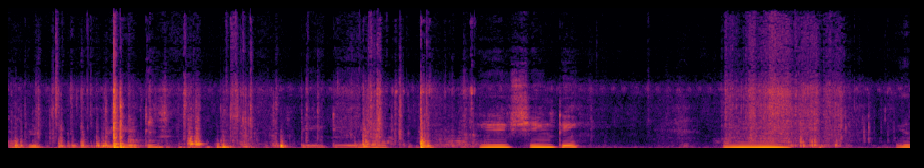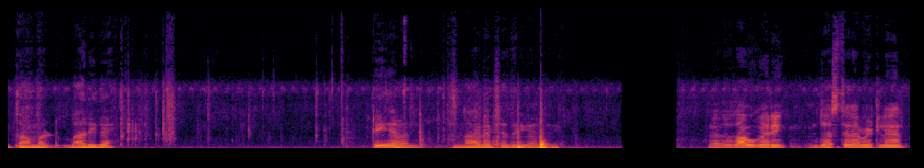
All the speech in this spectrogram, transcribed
आपली पेटी. पेटी. ही एक शिंगटी. आणि हे तांबट. बारीक आहे. ठीक आहे पण नाही लक्षात तरी काहीतरी. आता जाऊ घरी. जास्त काय भेटले नाहीत.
